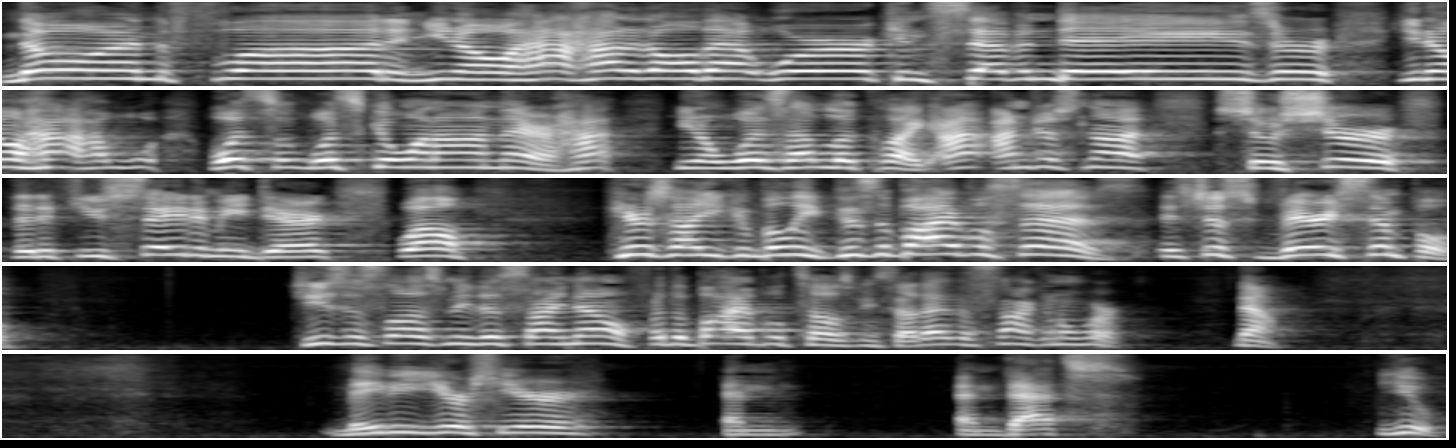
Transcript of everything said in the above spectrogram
Noah and the flood and, you know, how, how did all that work in seven days or, you know, how, what's, what's going on there? How, you know, what does that look like? I, I'm just not so sure that if you say to me, Derek, well, here's how you can believe. Because the Bible says. It's just very simple. Jesus loves me, this I know, for the Bible tells me so. That, that's not going to work. Now, maybe you're here and, and that's you.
